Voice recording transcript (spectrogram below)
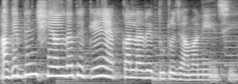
আগের দিন শিয়ালদা থেকে এক কালারের দুটো জামা নিয়েছি।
